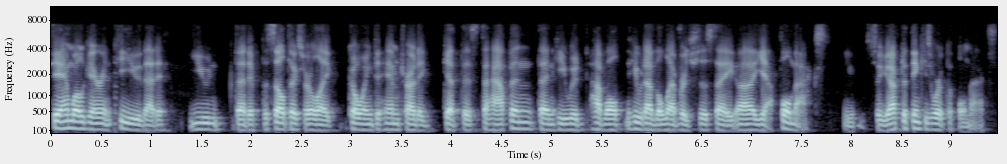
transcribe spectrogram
damn well guarantee you that if you that if the Celtics are like going to him try to get this to happen, then he would have all he would have the leverage to say, uh, "Yeah, full max." So you have to think he's worth the full max.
